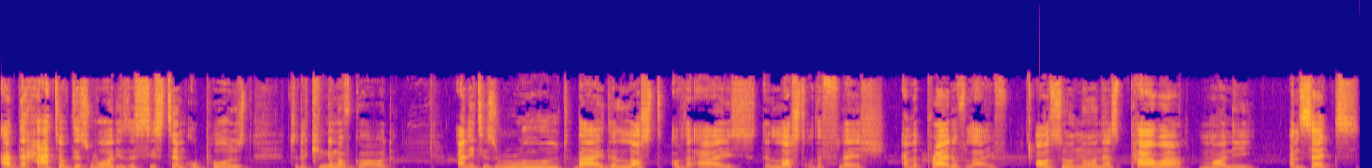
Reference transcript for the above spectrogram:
At the heart of this world is a system opposed to the kingdom of God, and it is ruled by the lust of the eyes, the lust of the flesh, and the pride of life, also known as power, money, and sex.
